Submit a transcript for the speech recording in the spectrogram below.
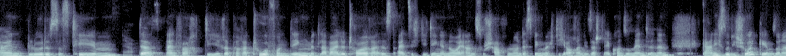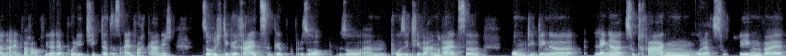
ein blödes System, ja. dass einfach die Reparatur von Dingen mittlerweile teurer ist, als sich die Dinge neu anzuschaffen. Und deswegen möchte ich auch an dieser Stelle KonsumentInnen gar nicht so die Schuld geben, sondern einfach auch wieder der Politik, dass es einfach gar nicht so richtige Reize gibt, so, so ähm, positive Anreize, um die Dinge länger zu tragen oder zu pflegen, weil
